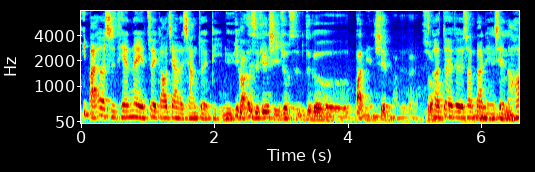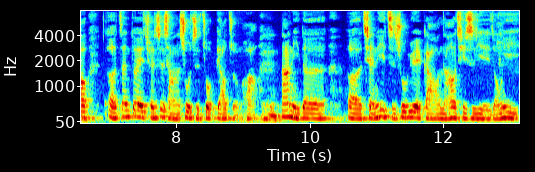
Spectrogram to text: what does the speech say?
一百二十天内最高价的相对比率。一百二十天其实就是这个。呃，半年线嘛？啊、呃，对对，算半年线。嗯、然后，呃，针对全市场的数值做标准化。嗯，那你的呃潜力指数越高，然后其实也容易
